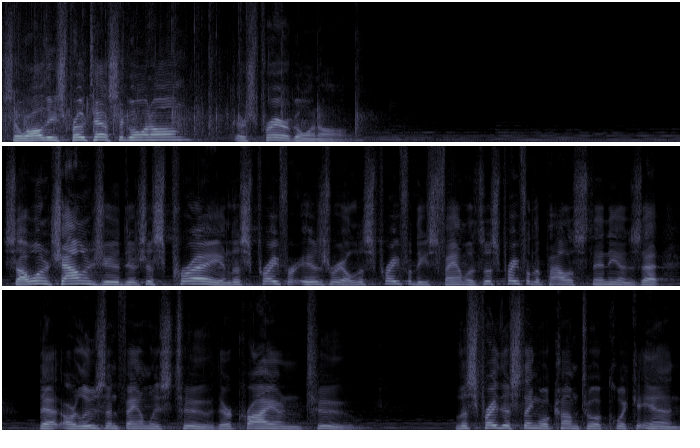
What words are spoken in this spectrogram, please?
So all these protests are going on, there's prayer going on. So I want to challenge you to just pray and let's pray for Israel. Let's pray for these families. Let's pray for the Palestinians that that are losing families too. They're crying too. Let's pray this thing will come to a quick end.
